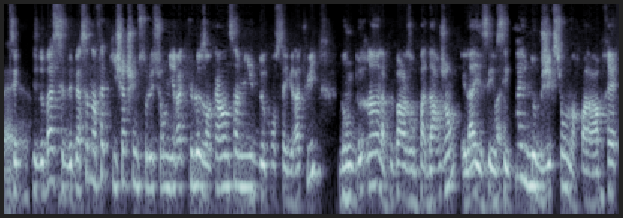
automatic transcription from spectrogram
de base, c'est des personnes en fait qui cherchent une solution miraculeuse en 45 minutes de conseils gratuits. Donc de un, la plupart elles n'ont pas d'argent et là c'est ouais. pas une objection, on en reparlera après.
